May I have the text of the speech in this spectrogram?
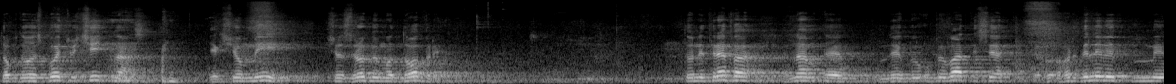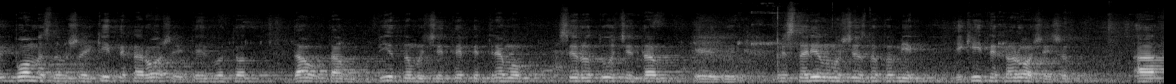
Тобто Господь вчить нас, якщо ми щось зробимо добре, то не треба нам е, якби, упиватися горделивими помислами, що який ти хороший, ти от, от, дав там бідному, чи ти підтримав сироту, чи там е, е, щось допоміг, який ти хороший. Щоб... А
